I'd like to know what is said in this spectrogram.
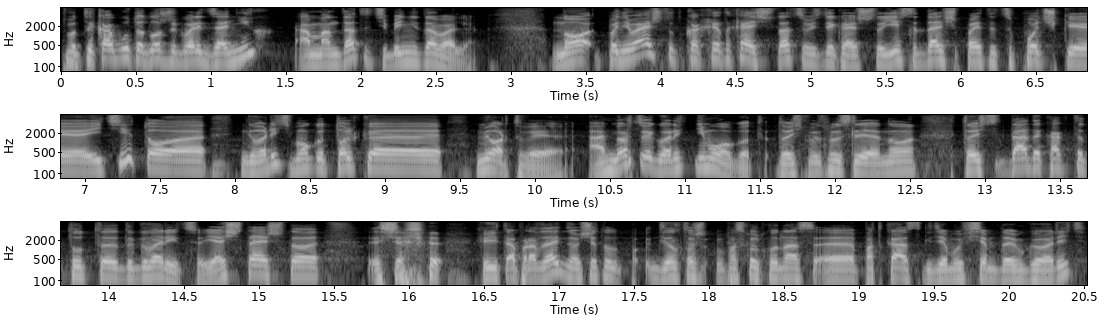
ты как будто должен говорить за них, а мандаты тебе не давали. Но понимаешь, тут какая такая ситуация возникает, что если дальше по этой цепочке идти, то говорить могут только мертвые, а мертвые говорить не могут. То есть, в смысле, ну, то есть надо как-то тут э, договориться. Я считаю, что сейчас какие-то оправдания, но вообще тут дело в том, что поскольку у нас э, подкаст, где мы всем даем говорить,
